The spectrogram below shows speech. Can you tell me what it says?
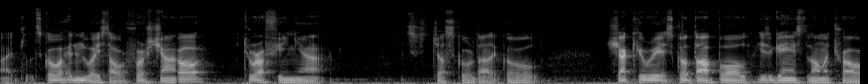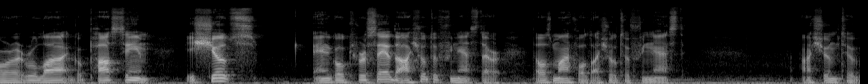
Right, let's go ahead and waste our first chance. Go to Raphinha. Let's just score that goal. Shaqiri has got that ball. He's against Adama Traore. Rula got past him. He shoots and goalkeeper saved. I should have finessed there. That was my fault. I should have finessed. I shouldn't have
